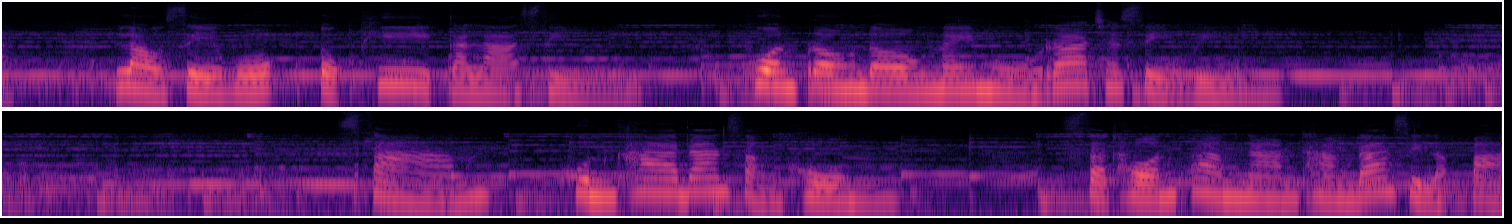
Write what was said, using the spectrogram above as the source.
ท เหล่าเสวกตกที่กลาสี ควรปรองดองในหมู่ราชเสวี 3. คุณค่าด้านสังคม สะท้อนความงามทางด้านศิลปะ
